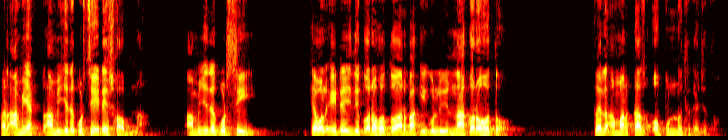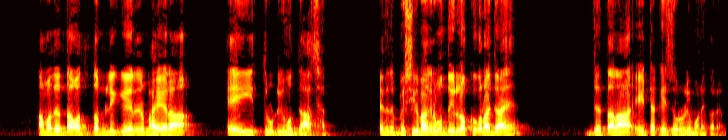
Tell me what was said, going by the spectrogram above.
কারণ আমি এক আমি যেটা করছি, এটাই সব না। আমি যেটা করছি, কেবল এটা যদি করা হতো আর বাকিগুলি না করা হতো, তাহলে আমার কাজ অপূর্ণ থেকে যেত। আমাদের দাওয়াত তাবলিগের ভাইয়েরা এই ত্রুটির মধ্যে আছেন। এদের বেশিরভাগের মধ্যেই লক্ষ্য করা যায় যে তারা এইটাকে জরুরি মনে করেন।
